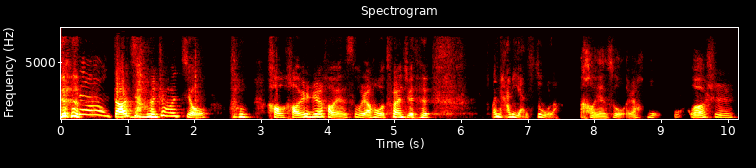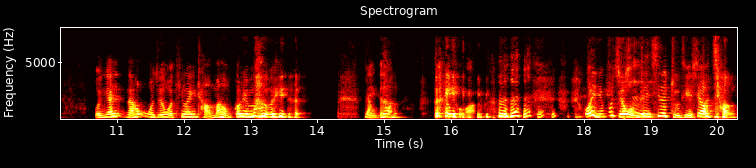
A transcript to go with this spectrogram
得早 讲了这么久，好好认真，好严肃。然后我突然觉得，我哪里严肃了？好严肃。然后我我要是我应该，然后我觉得我听了一场漫关于漫威的那个，对，我已经不觉得我们这期的主题是要讲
